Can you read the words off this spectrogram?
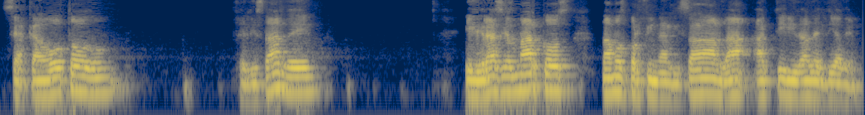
Se acabó todo. Feliz tarde. Y gracias, Marcos. Damos por finalizada la actividad del día de hoy.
